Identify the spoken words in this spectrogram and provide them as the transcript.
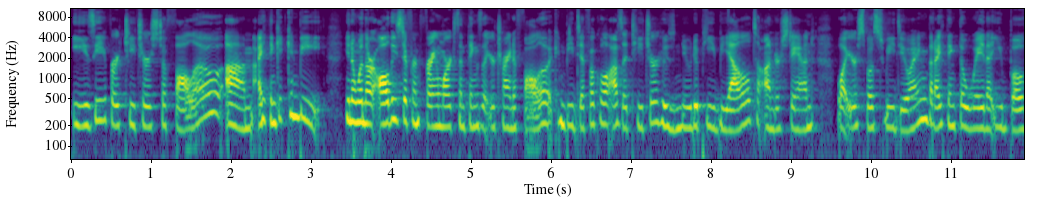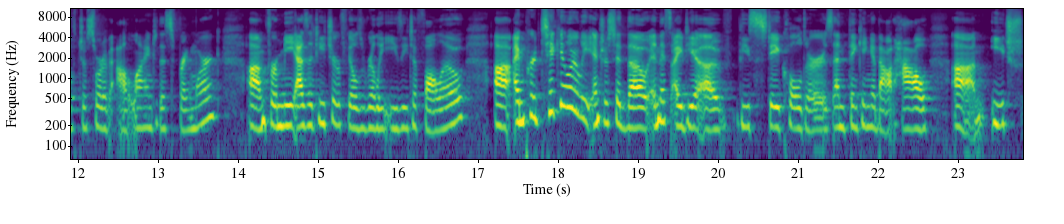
easy for teachers to follow. Um, I think it can be, you know, when there are all these different frameworks and things that you're trying to follow, it can be difficult as a teacher who's new to PBL to understand what you're supposed to be doing. But I think the way that you both just sort of outlined this framework um, for me as a teacher feels really easy to follow. Uh, I'm particularly interested, though, in this idea of these stakeholders and thinking about how um, each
